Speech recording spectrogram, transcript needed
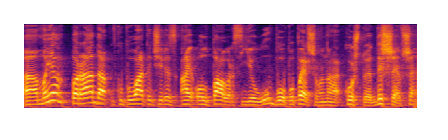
А, моя порада купувати через iAllPowers EU, бо, по-перше, вона коштує дешевше.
